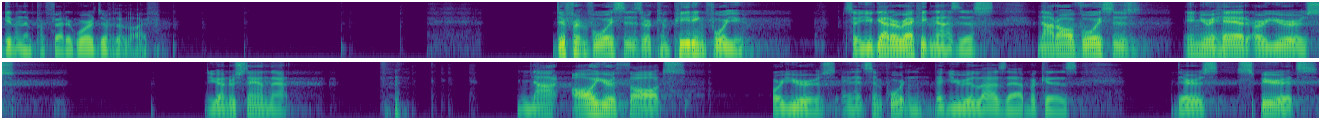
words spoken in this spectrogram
given them prophetic words over their life. Different voices are competing for you. So you've got to recognize this. Not all voices in your head are yours. Do you understand that? Not all your thoughts are yours. And it's important that you realize that because there's spirits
